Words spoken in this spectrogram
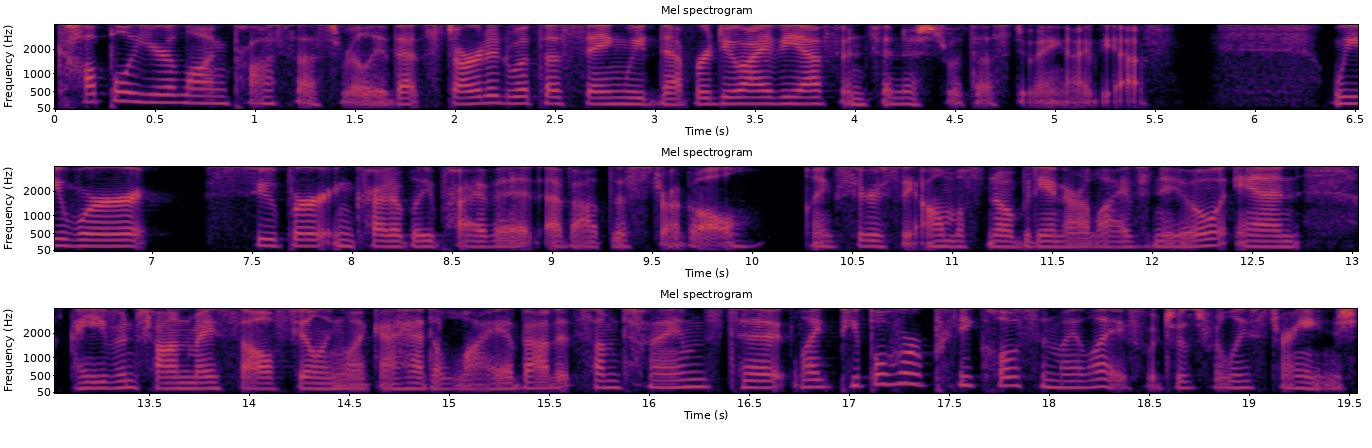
couple year long process, really, that started with us saying we'd never do IVF and finished with us doing IVF we were super incredibly private about this struggle. Like seriously, almost nobody in our lives knew. And I even found myself feeling like I had to lie about it sometimes to like people who were pretty close in my life, which was really strange.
